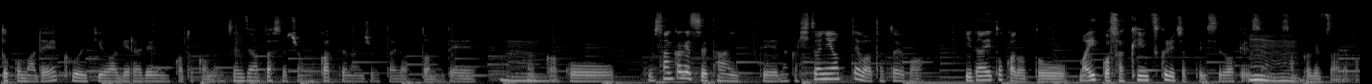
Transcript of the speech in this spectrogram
どこまでクオリティを上げられるのかとかも全然私たちは分かってない状態だったので、うんなんかこう、3ヶ月で単位って、なんか人によっては、例えば、議題とかだと、まあ1個作品作れちゃったりするわけですよね、うんうん3ヶ月あれば。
